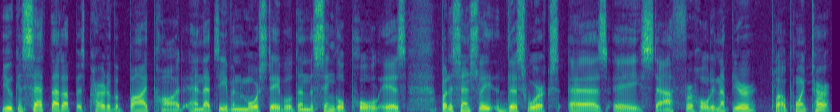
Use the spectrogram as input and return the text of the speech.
you can set that up as part of a bipod, and that's even more stable than the single pole is. But essentially, this works as a staff for holding up your plow point tarp.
